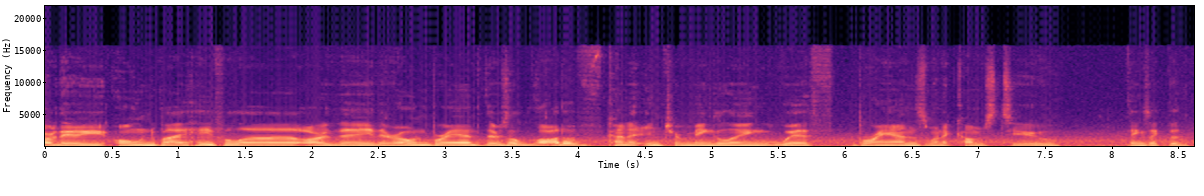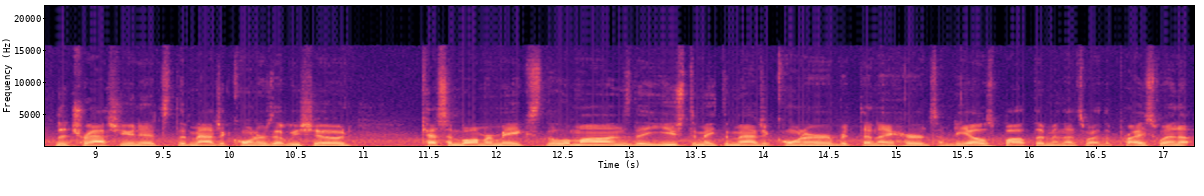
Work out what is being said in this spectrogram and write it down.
are they owned by Häfele? Are they their own brand? There's a lot of kind of intermingling with brands when it comes to things like the, the trash units, the magic corners that we showed. Kesseböhmer makes the Le Mans. They used to make the Magic Corner, but then I heard somebody else bought them, and that's why the price went up.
